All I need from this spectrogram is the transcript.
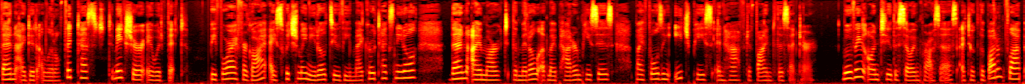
Then I did a little fit test to make sure it would fit. Before I forgot, I switched my needle to the Microtex needle. Then I marked the middle of my pattern pieces by folding each piece in half to find the center. Moving on to the sewing process, I took the bottom flap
